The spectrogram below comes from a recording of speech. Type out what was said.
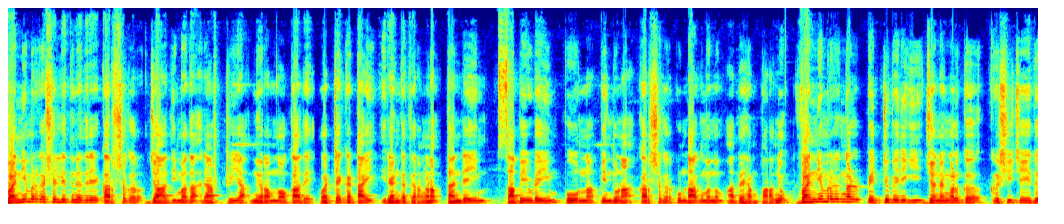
വന്യമൃഗശല്യത്തിനെതിരെ കർഷകർ ജാതിമത രാഷ്ട്രീയ നിറം നോക്കാതെ ഒറ്റക്കെട്ടായി രംഗത്തിറങ്ങണം. തന്റെയും സഭയുടെയും പൂർണ പിന്തുണ കർഷകർക്കുണ്ടാകുമെന്നും അദ്ദേഹം പറഞ്ഞു. വന്യമൃഗങ്ങൾ പെറ്റുപെരുകി ജനങ്ങൾക്ക് കൃഷി ചെയ്ത്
